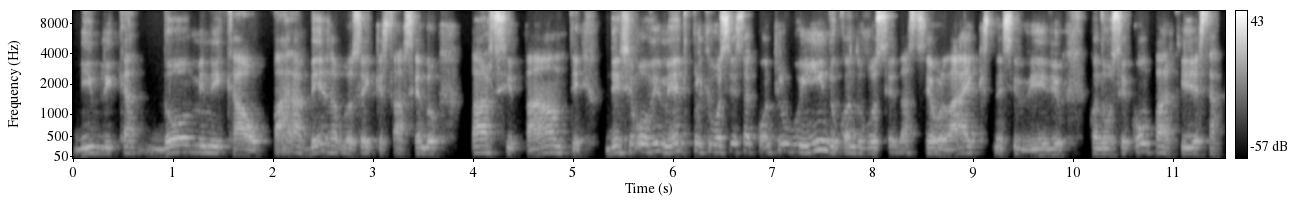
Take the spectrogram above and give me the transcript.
bíblica dominical. Parabéns a você que está sendo participante desse movimento, porque você está contribuindo quando você dá seu like nesse vídeo, quando você compartilha, está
